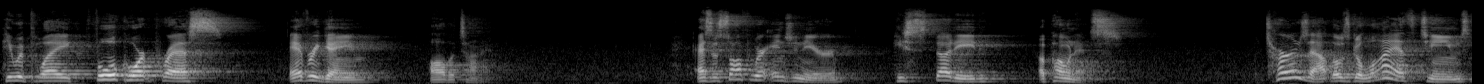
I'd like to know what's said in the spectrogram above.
He would play full court press every game, all the time. As a software engineer, he studied opponents. Turns out those Goliath teams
